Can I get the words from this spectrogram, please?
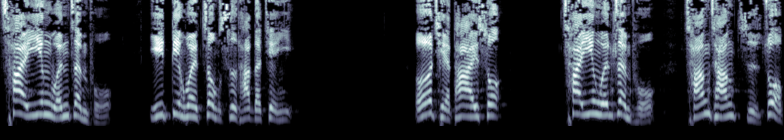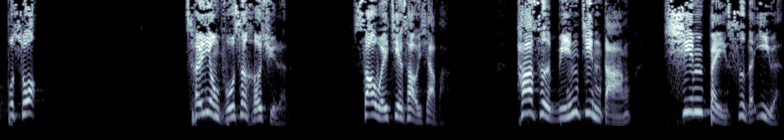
蔡英文政府一定会重视他的建议，而且他还说蔡英文政府常常只做不说。陈永福是何许人？稍微介绍一下吧，他是民进党。新北市的议员，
